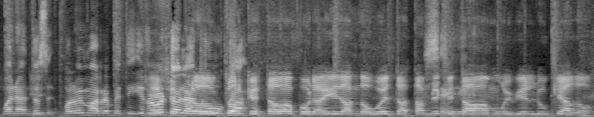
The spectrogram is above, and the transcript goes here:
Bueno, entonces volvemos a repetir. Y Y Roberto ese La productor que estaba por ahí dando vueltas también, Sí. que estaba muy bien luqueado.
